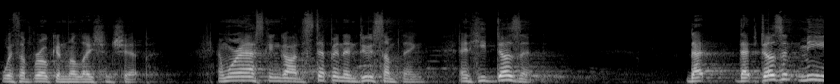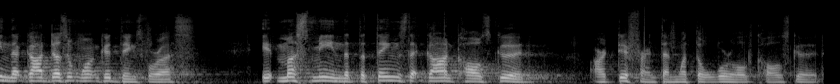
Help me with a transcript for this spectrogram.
with a broken relationship, and we're asking God to step in and do something, and He doesn't. That, that doesn't mean that God doesn't want good things for us. It must mean that the things that God calls good are different than what the world calls good.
